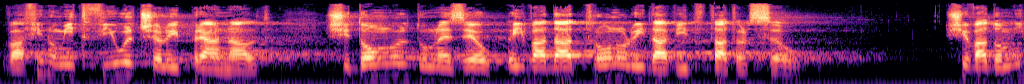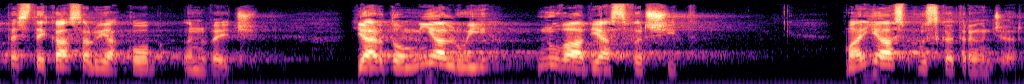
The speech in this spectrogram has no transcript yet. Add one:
va fi numit Fiul Celui Prea Înalt și Domnul Dumnezeu îi va da tronul lui David, tatăl său, și va domni peste casa lui Iacob în veci, iar domnia lui nu va avea sfârșit. Maria a spus către înger,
